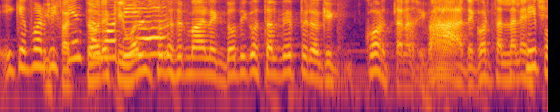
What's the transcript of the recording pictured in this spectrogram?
y que por y distintos factores que igual motivos- suelen ser más anecdóticos tal vez, pero que cortan así, ¡pah! te cortan la Sí, leche.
